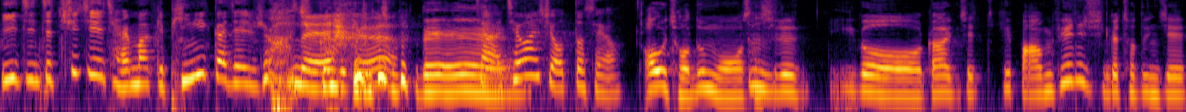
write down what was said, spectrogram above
이 진짜 취지에 잘 맞게 빙의까지 해주셔가지고 네. 지금. 네. 자 재환 씨 어떠세요? 어우 저도 뭐 사실은 이거가 이제 마음이 표현해 주시니까 저도 이제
